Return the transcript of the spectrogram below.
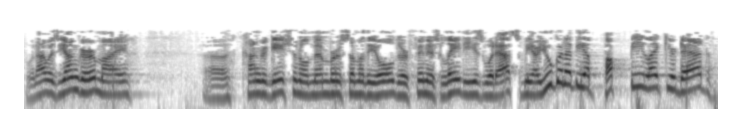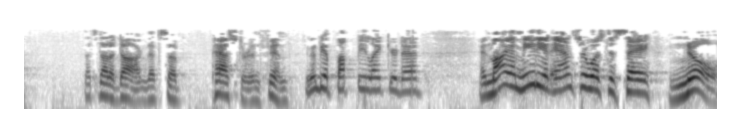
when I was younger, my uh, congregational members, some of the older Finnish ladies, would ask me, Are you going to be a puppy like your dad? That's not a dog, that's a pastor in Finn. You're going to be a puppy like your dad? And my immediate answer was to say, no.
